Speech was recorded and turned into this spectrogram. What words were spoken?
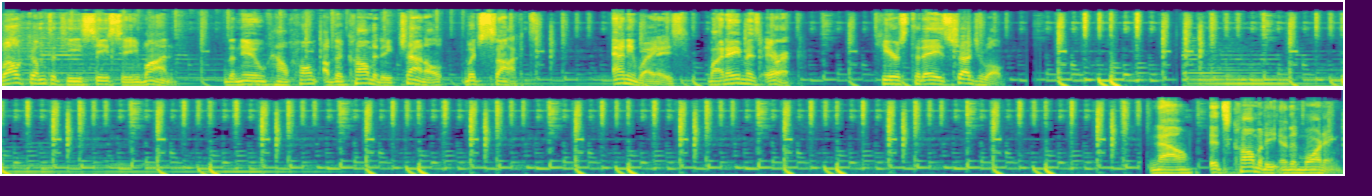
Welcome to TCC1. The new how home of the comedy channel, which sucked. Anyways, my name is Eric. Here's today's schedule. Now, it's comedy in the morning.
